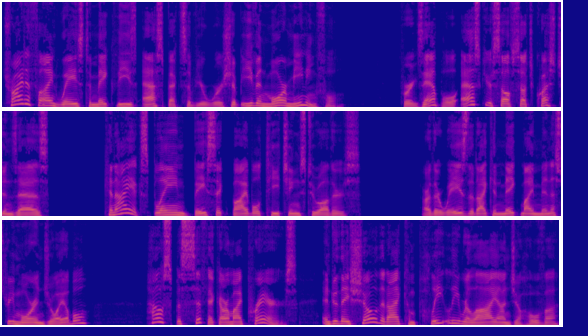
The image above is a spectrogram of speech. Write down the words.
Try to find ways to make these aspects of your worship even more meaningful. For example, ask yourself such questions as Can I explain basic Bible teachings to others? Are there ways that I can make my ministry more enjoyable? How specific are my prayers? And do they show that I completely rely on Jehovah?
